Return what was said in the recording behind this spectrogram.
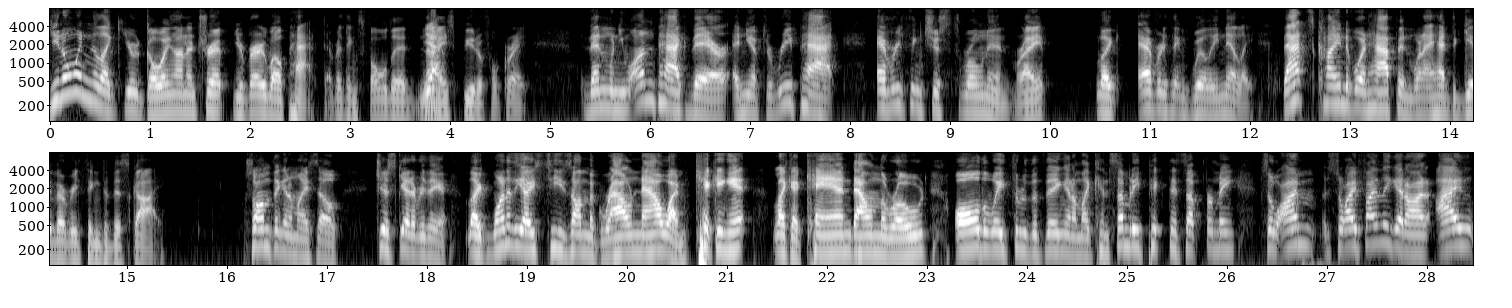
You know when like you're going on a trip, you're very well packed. Everything's folded, Yeah. nice, beautiful, great. Then when you unpack there and you have to repack, everything's just thrown in, right? Like everything willy nilly. That's kind of what happened when I had to give everything to this guy. So I'm thinking to myself, just get everything. in. Like one of the iced teas on the ground now, I'm kicking it like a can down the road all the way through the thing and I'm like, "Can somebody pick this up for me?" So I'm so I finally get on. I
